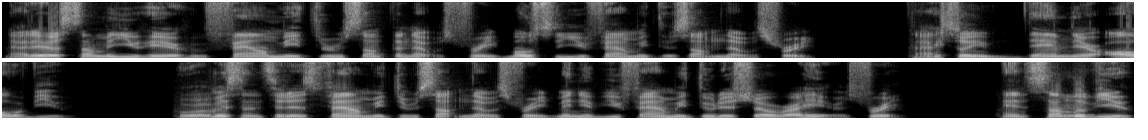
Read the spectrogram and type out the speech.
Now, there are some of you here who found me through something that was free. Most of you found me through something that was free. Actually, damn near all of you who are listening to this found me through something that was free. Many of you found me through this show right here. It's free. And some of you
